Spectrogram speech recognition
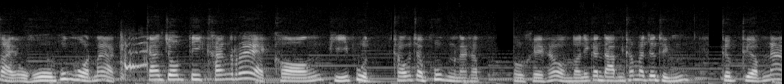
ใส่โอ้โหพุ่งโหดมาก การโจมตีครั้งแรกของผีผุดเขาจะพุ่งนะครับ โอเคครับผมตอนนี้ก็ดันเข้ามาจนถึงเกือบเกือบๆหน้า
